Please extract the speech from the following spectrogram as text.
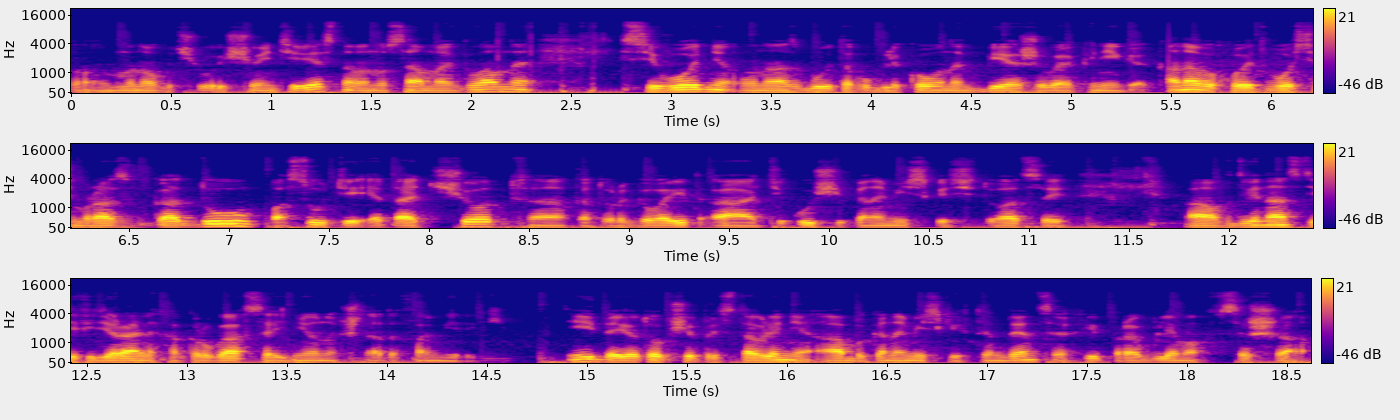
э, много чего еще интересного. Но самое главное, сегодня у нас будет опубликована бежевая книга. Она выходит 8 раз в году. По сути, это отчет, который говорит о текущей экономической ситуации в 12 федеральных округах Соединенных Штатов Америки и дает общее представление об экономических тенденциях и проблемах в США.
